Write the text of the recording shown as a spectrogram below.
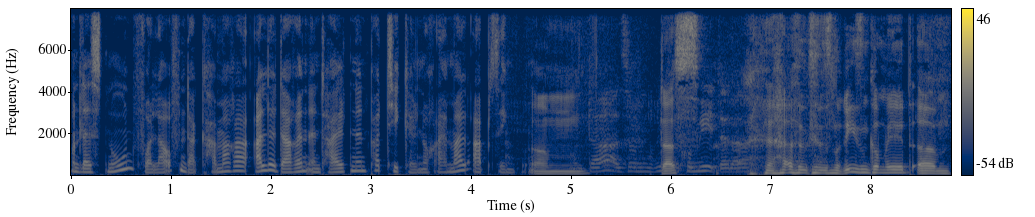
und lässt nun vor laufender Kamera alle darin enthaltenen Partikel noch einmal absinken. Ähm, Da, also ein das, ja, das ist ein Riesenkomet, ähm,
